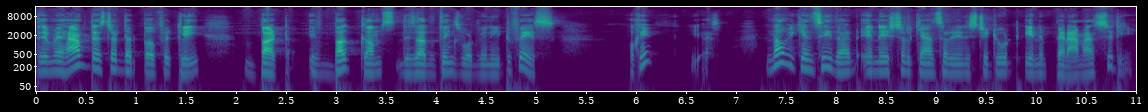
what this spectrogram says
They may have tested that perfectly, but if bug comes, these are the things what we need to face. Okay? Yes. Now we can see that a National Cancer Institute in Panama City.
